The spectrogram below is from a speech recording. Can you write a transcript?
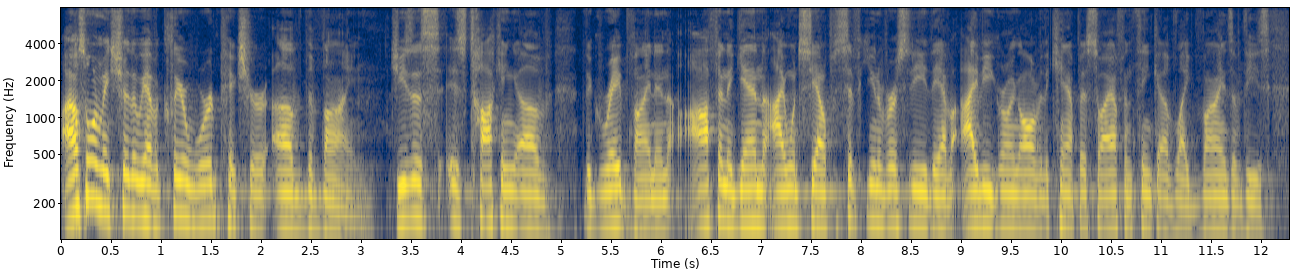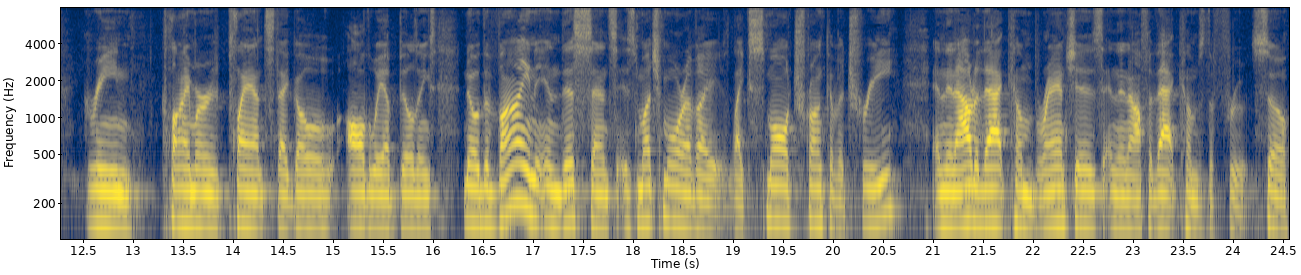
I also want to make sure that we have a clear word picture of the vine. Jesus is talking of the grapevine. And often, again, I went to Seattle Pacific University. They have ivy growing all over the campus, so I often think of like vines of these green climber plants that go all the way up buildings. No, the vine in this sense is much more of a like small trunk of a tree, and then out of that come branches, and then off of that comes the fruit. So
